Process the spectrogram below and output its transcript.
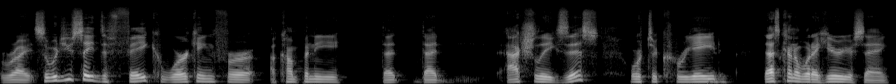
Right. So would you say to fake working for a company that that actually exists or to create Mm. that's kind of what I hear you're saying.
